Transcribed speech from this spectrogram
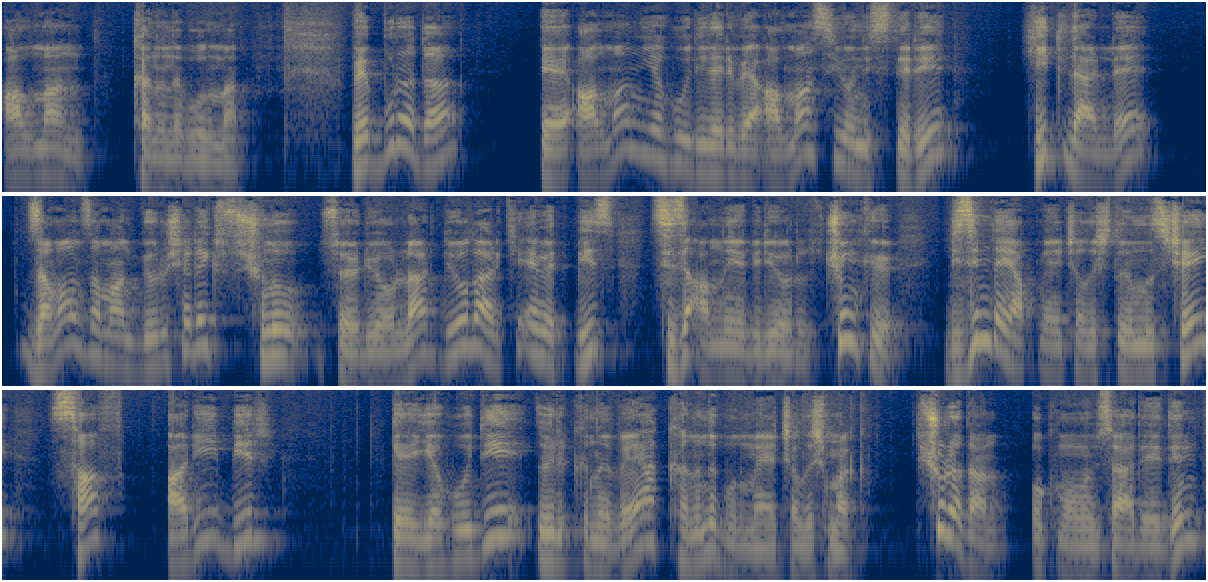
Alman kanını bulma. Ve burada e, Alman Yahudileri ve Alman Siyonistleri Hitler'le zaman zaman görüşerek şunu söylüyorlar. Diyorlar ki evet biz sizi anlayabiliyoruz. Çünkü bizim de yapmaya çalıştığımız şey saf ari bir e, Yahudi ırkını veya kanını bulmaya çalışmak. Şuradan okumama müsaade edin.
